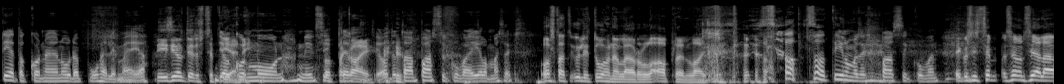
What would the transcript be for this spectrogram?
tietokoneen, uuden puhelimen ja Niin siinä on tietysti se pieni. jonkun muun, niin Totta sitten kai. otetaan passikuva ilmaiseksi. Ostat yli tuhannella eurolla Applen laitteita. Saat, saat ilmaiseksi passikuvan. Eikö siis se, se on siellä,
